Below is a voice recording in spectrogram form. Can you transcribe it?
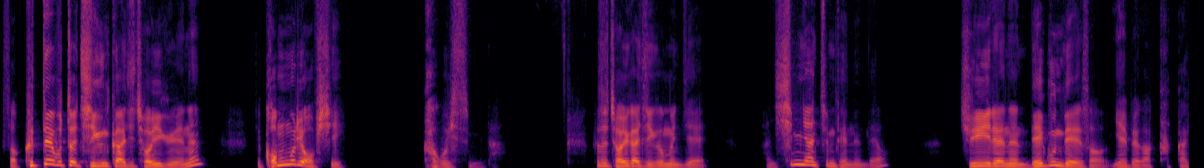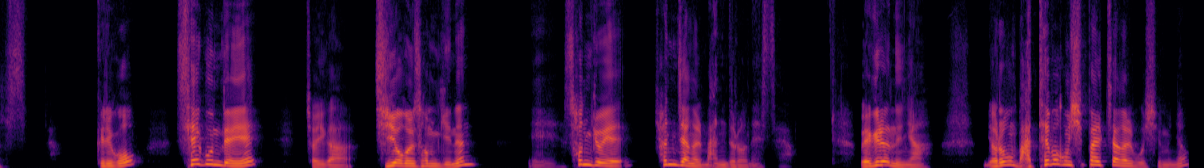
그래서 그때부터 지금까지 저희 교회는 건물이 없이 가고 있습니다. 그래서 저희가 지금은 이제 한 10년쯤 됐는데요. 주일에는 네 군데에서 예배가 각각 있습니다. 그리고 세 군데에 저희가 지역을 섬기는 예, 선교의 현장을 만들어냈어요. 왜 그랬느냐? 여러분 마태복음 18장을 보시면요.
